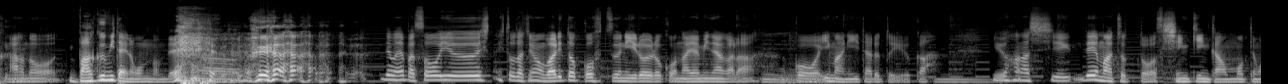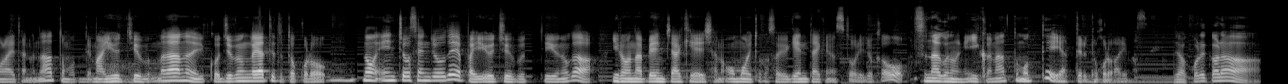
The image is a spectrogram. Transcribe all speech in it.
あのバグみたいなもんなんで。でもやっぱそういう人たちも割とこう普通にいろいろ悩みながらうん。こう今に至るというかいう話でまあちょっと親近感を持ってもらえたらなと思ってまあ YouTube まあなのでこう自分がやってたところの延長線上でやっぱり YouTube っていうのがいろんなベンチャー経営者の思いとかそういう原体験のストーリーとかをつなぐのにいいかなと思ってやってるところがありますね。じゃあこれから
